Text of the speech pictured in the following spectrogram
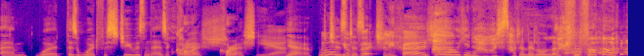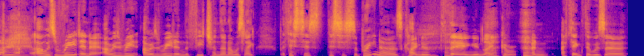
um word? There's a word for stew, isn't there? Is it koresh? Koresh. Yeah. Yeah. Which Ooh, is you're just. virtually Persian. Oh, you know, I just had a little look. I was reading it. I was read. I was reading the feature, and then I was like, "But this is this is Sabrina's kind of thing." And like, and I think there was a.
